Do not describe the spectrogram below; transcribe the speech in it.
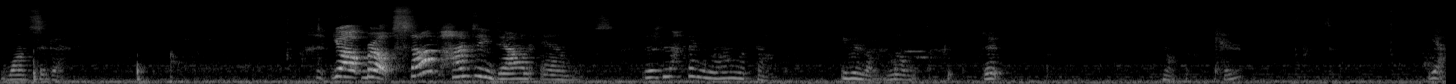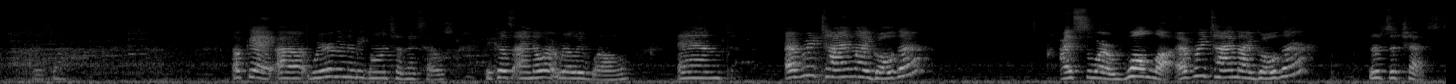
once again. Yo, bro, stop hunting down animals. There's nothing wrong with them. Even though no did. No, carrots? Yeah, there's that. Okay, uh, we're gonna be going to this house because I know it really well. And every time I go there, I swear, wallah, every time I go there, there's a chest.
